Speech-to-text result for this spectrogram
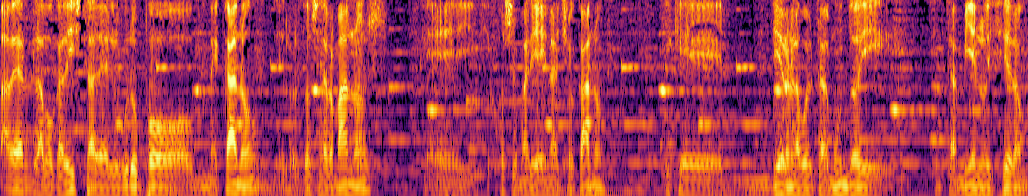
a ver, la vocalista del grupo Mecano, de los dos hermanos, José María y Nacho Cano, y que dieron la vuelta al mundo y, y también lo hicieron.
